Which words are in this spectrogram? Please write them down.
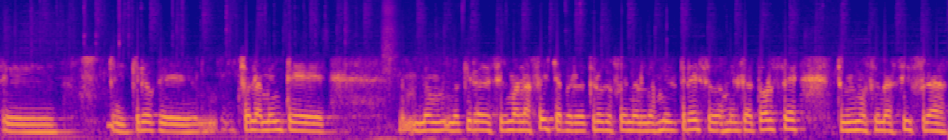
eh, creo que solamente no, no quiero decir mal la fecha, pero creo que fue en el 2013 o 2014, tuvimos unas cifras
